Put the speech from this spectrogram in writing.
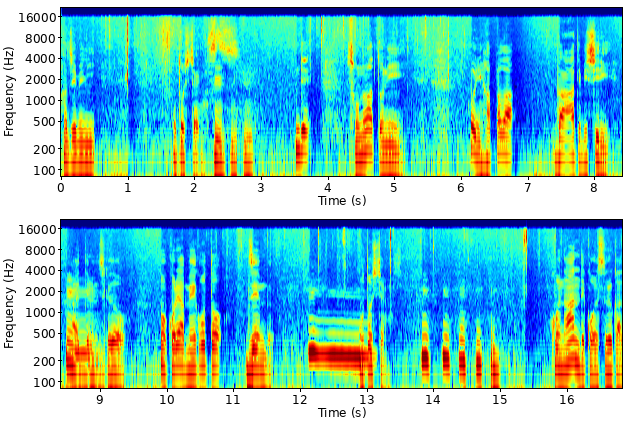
初めに落としちゃいます、うんうんでその後にここに葉っぱがバーってびっしり生えてるんですけど、もうこれは芽ごと全部うん。落としちゃいます、これなんでこれするかっ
